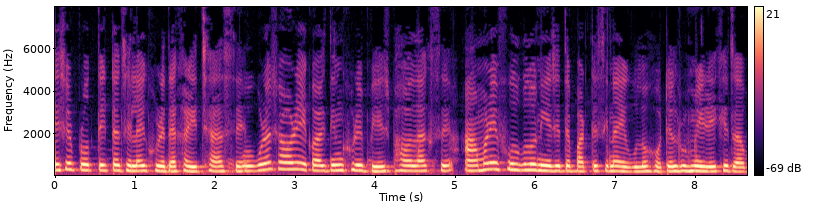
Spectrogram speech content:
দেশের প্রত্যেকটা জেলায় ঘুরে দেখার ইচ্ছা আছে। বগুড়া শহরে কয়েকদিন ঘুরে বেশ ভালো লাগছে। আমার এই ফুলগুলো নিয়ে যেতে পারতেছি না, এগুলো হোটেল রুমে রেখে যাব।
